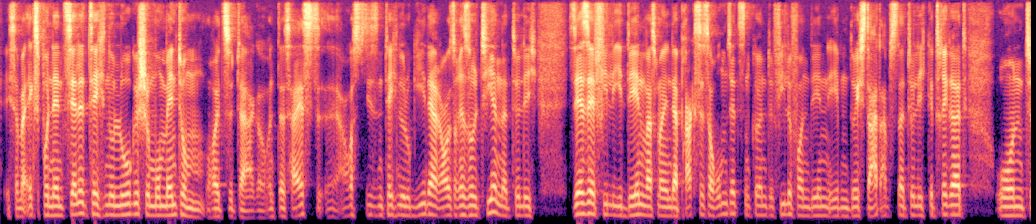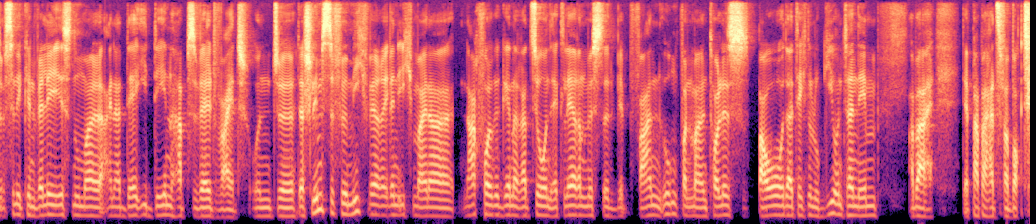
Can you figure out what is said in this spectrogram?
ich sag mal, exponentielle technologische Momentum heutzutage. Und das heißt, äh, aus diesen Technologien heraus resultieren natürlich sehr, sehr viele Ideen, was man in der Praxis auch umsetzen könnte. Viele von denen eben durch Startups natürlich getriggert. Und Silicon Valley ist nun mal einer der Ideenhubs weltweit. Und äh, das Schlimmste für mich wäre, wenn ich meiner Nachfolgegeneration erklären müsste, wir fahren irgendwann mal ein tolles Bau- oder Technologieunternehmen. Aber der Papa hat's verbockt.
